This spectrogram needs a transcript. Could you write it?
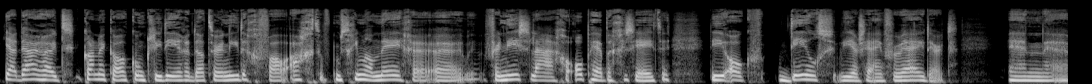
ja, daaruit kan ik al concluderen dat er in ieder geval acht of misschien wel negen uh, vernislagen op hebben gezeten, die ook deels weer zijn verwijderd. En uh,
